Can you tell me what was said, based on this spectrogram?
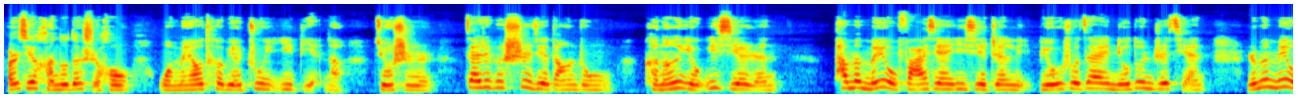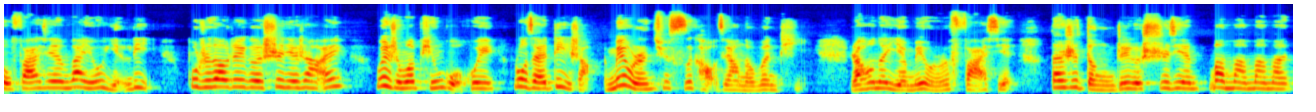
而且很多的时候，我们要特别注意一点呢，就是在这个世界当中，可能有一些人。他们没有发现一些真理，比如说在牛顿之前，人们没有发现万有引力，不知道这个世界上，哎，为什么苹果会落在地上？没有人去思考这样的问题，然后呢，也没有人发现。但是等这个事件慢慢慢慢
